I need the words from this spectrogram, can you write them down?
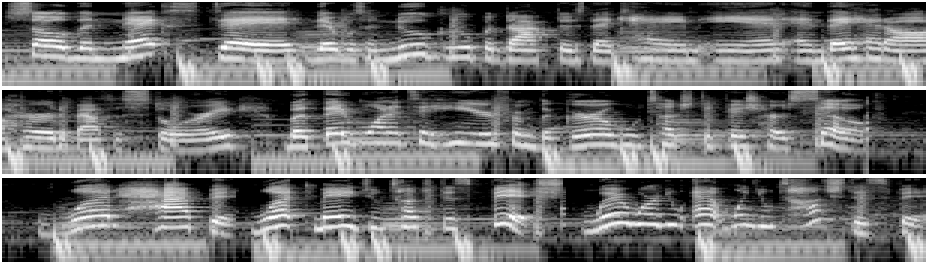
So the next day, there was a new group of doctors that came in and they had all heard about the story, but they wanted to hear from the girl who touched the fish herself. What happened? What made you touch this fish? Where were you at when you touched this fish?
